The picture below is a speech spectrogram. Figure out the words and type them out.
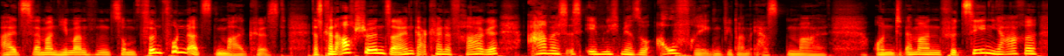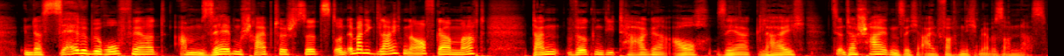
als wenn man jemanden zum 500. Mal küsst. Das kann auch schön sein, gar keine Frage, aber es ist eben nicht mehr so aufregend wie beim ersten Mal. Und wenn man für zehn Jahre in dasselbe Büro fährt, am selben Schreibtisch sitzt und immer die gleichen Aufgaben macht, dann wirken die Tage auch sehr gleich. Sie unterscheiden sich einfach nicht mehr besonders.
